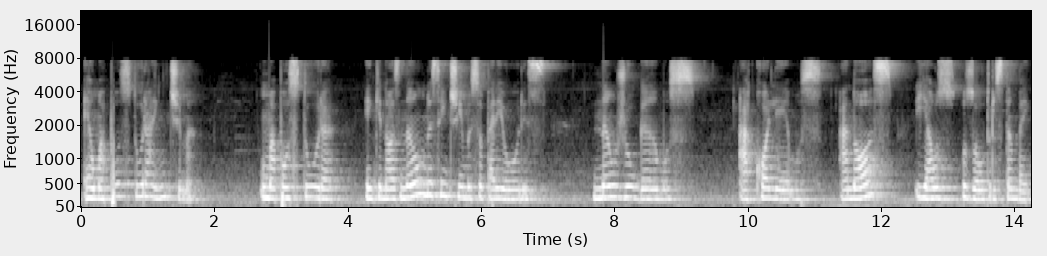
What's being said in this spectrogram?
É uma postura íntima, uma postura em que nós não nos sentimos superiores, não julgamos, acolhemos a nós e aos os outros também,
